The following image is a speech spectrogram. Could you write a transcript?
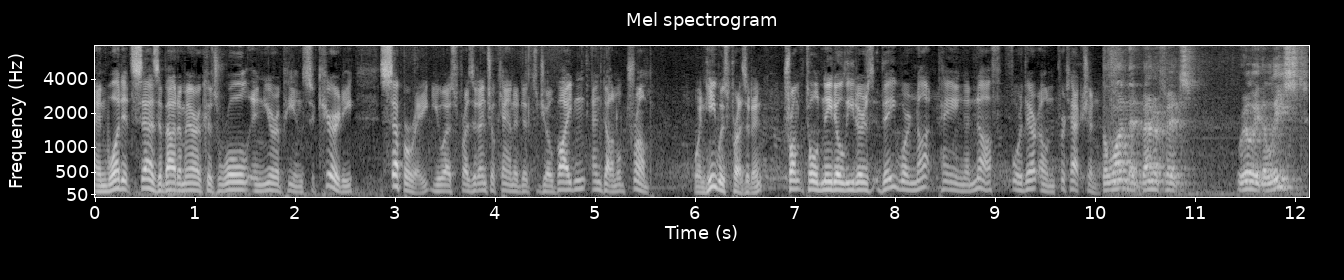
and what it says about America's role in European security separate U.S. presidential candidates Joe Biden and Donald Trump. When he was president, Trump told NATO leaders they were not paying enough for their own protection. The one that benefits really the least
